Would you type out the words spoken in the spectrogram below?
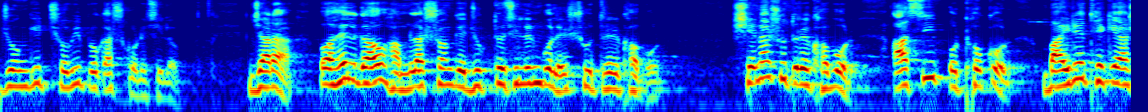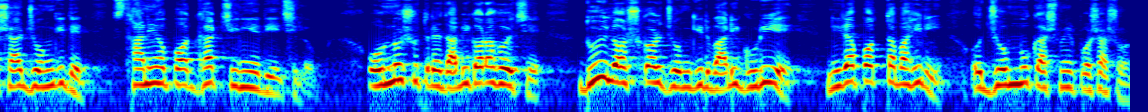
জঙ্গির ছবি প্রকাশ করেছিল, যারা পহেলগাঁও হামলার সঙ্গে যুক্ত ছিলেন বলে সূত্রের খবর। সেনা সূত্রের খবর, আসিফ ও ঠোকর বাইরে থেকে আসা জঙ্গিদের স্থানীয় পথঘাট চিনিয়ে দিয়েছিল। অন্য সূত্রে দাবি করা হয়েছে, দুই লস্কর জঙ্গির বাড়ি গুড়িয়ে নিরাপত্তা বাহিনী ও জম্মু কাশ্মীর প্রশাসন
